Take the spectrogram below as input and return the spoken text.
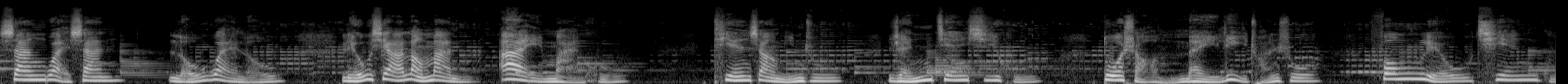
山外山，楼外楼，留下浪漫爱满湖。天上明珠，人间西湖。多少美丽传说，风流千古。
